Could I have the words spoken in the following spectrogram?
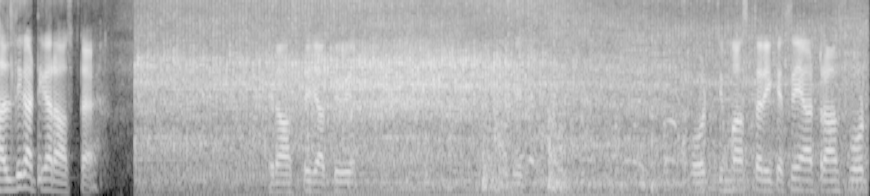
हल्दी घाटी का रास्ता है। रास्ते जाते हुए ही मस्त तरीके से यहाँ ट्रांसपोर्ट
